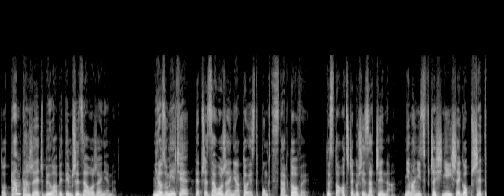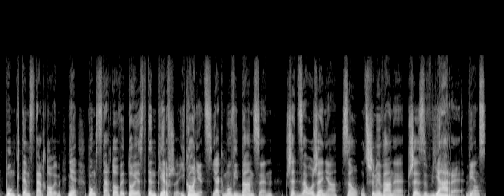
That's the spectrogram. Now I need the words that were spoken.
to tamta rzecz byłaby tym przedzałożeniem. Nie rozumiecie? Te przedzałożenia to jest punkt startowy. To jest to, od czego się zaczyna. Nie ma nic wcześniejszego przed punktem startowym. Nie, punkt startowy to jest ten pierwszy i koniec. Jak mówi Bunsen, przedzałożenia są utrzymywane przez wiarę. Więc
